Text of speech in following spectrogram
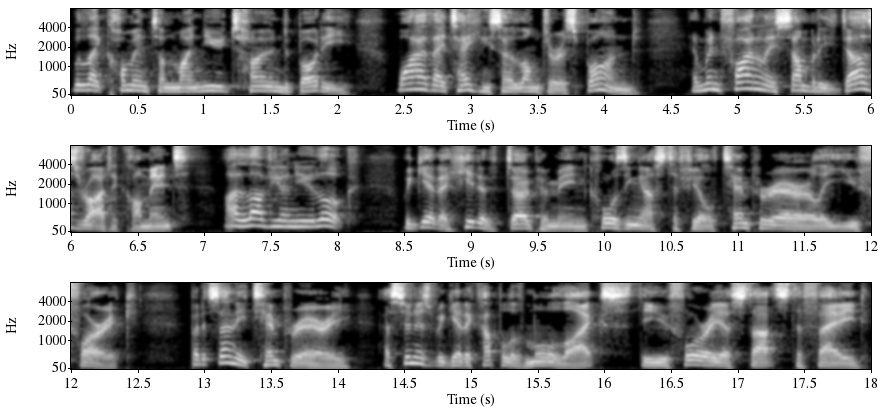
Will they comment on my new toned body? Why are they taking so long to respond? And when finally somebody does write a comment, I love your new look, we get a hit of dopamine causing us to feel temporarily euphoric. But it's only temporary. As soon as we get a couple of more likes, the euphoria starts to fade.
